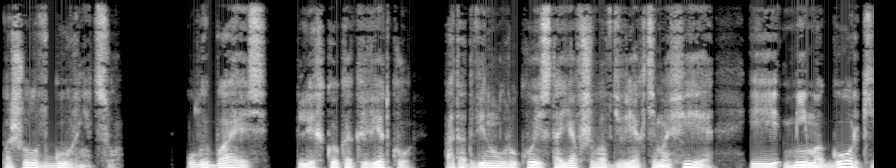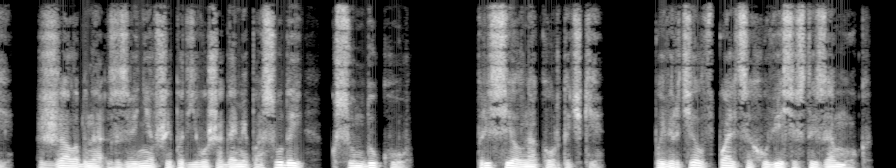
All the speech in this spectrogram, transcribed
пошел в горницу. Улыбаясь, легко как ветку, отодвинул рукой стоявшего в дверях Тимофея и мимо горки, жалобно зазвеневшей под его шагами посудой, к сундуку. Присел на корточки, повертел в пальцах увесистый замок.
